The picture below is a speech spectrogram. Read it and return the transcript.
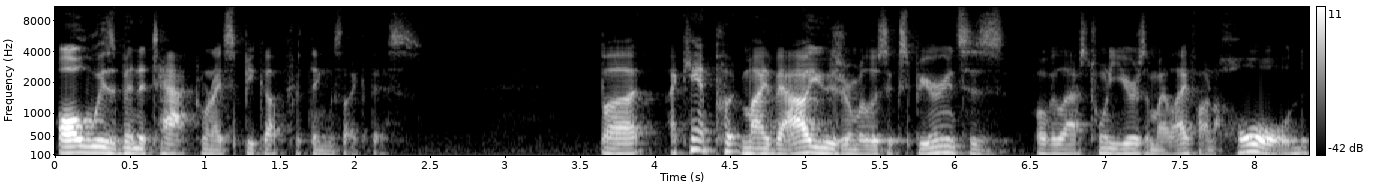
always been attacked when I speak up for things like this. But I can't put my values or those experiences over the last 20 years of my life on hold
